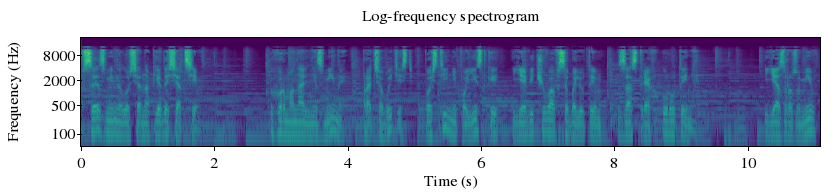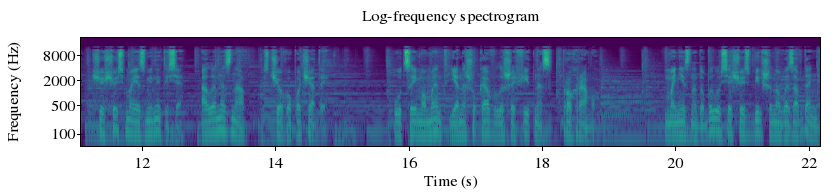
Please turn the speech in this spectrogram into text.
Все змінилося на 57. Гормональні зміни, працьовитість, постійні поїздки, я відчував себе лютим, застряг у рутині. Я зрозумів, що щось має змінитися, але не знав, з чого почати. У цей момент я не шукав лише фітнес, програму. Мені знадобилося щось більше нове завдання,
